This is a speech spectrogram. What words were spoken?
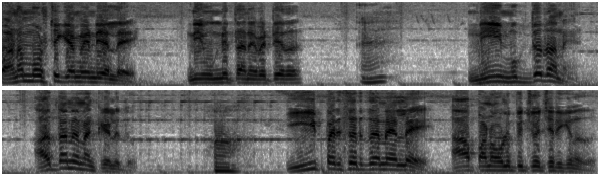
പണം മോഷ്ടിക്കാൻ വേണ്ടിയല്ലേ നീ ഉണ്ണിത്താനെ വെട്ടിയത്? നീ മുഗ്ധ തന്നെ. അത് തന്നെ ഞാൻ കേളിതു ഈ പരിസരത്ത് തന്നെയല്ലേ ആ പണം ഒളിപ്പിച്ചു വെച്ചിരിക്കുന്നത്?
